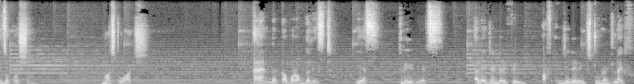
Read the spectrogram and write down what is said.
is a question. Must watch. And the topper of the list, yes, Three Idiots, a legendary film of engineering student life.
